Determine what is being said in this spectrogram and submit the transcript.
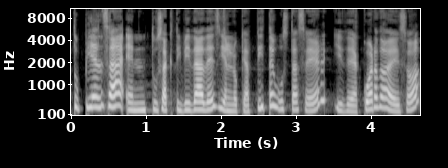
Tú piensa en tus actividades y en lo que a ti te gusta hacer y de acuerdo a eso,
